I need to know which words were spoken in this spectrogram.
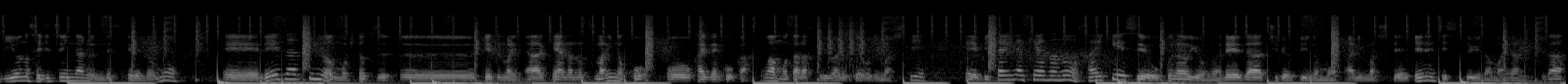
美容の施術になるんですけれども、えーレーザー治療も一つ毛詰まりあ毛穴の詰まりの改善効果はもたらすと言われておりまして、えー微細な毛穴の再形成を行うようなレーザー治療というのもありましてジェネシスという名前なんですが、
